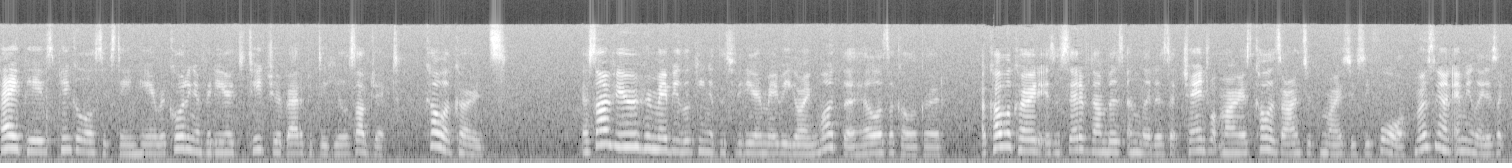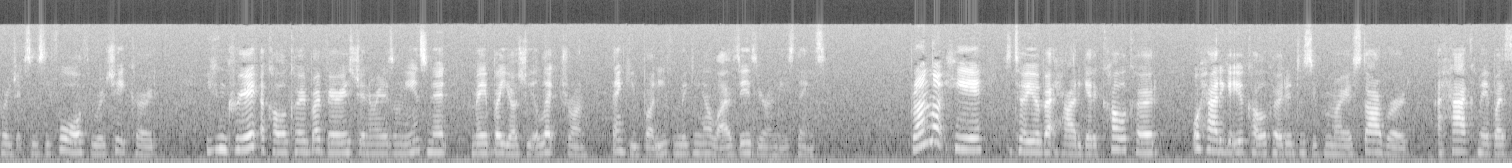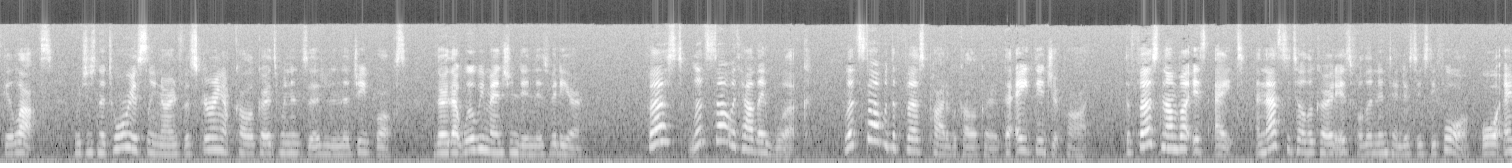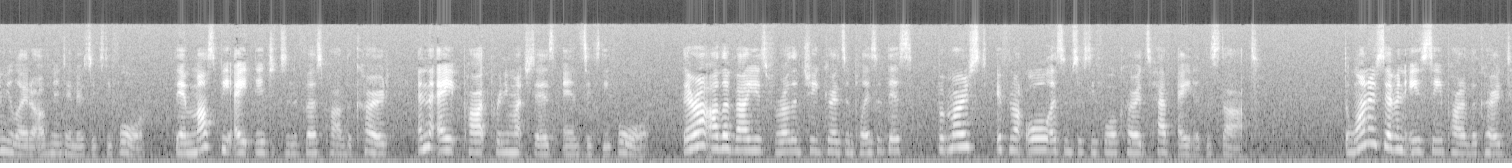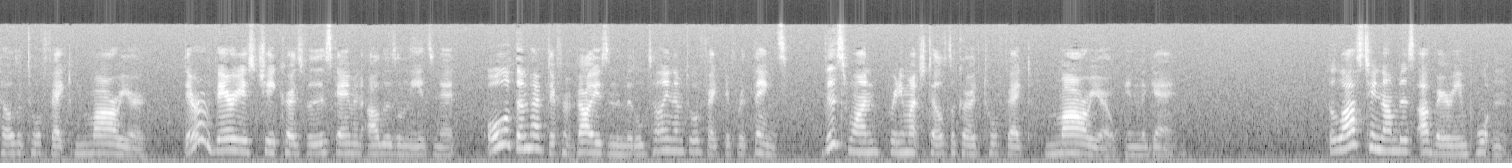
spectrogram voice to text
Hey peeps, Pinkolol16 here, recording a video to teach you about a particular subject, color codes. Now some of you who may be looking at this video may be going, what the hell is a color code? A color code is a set of numbers and letters that change what Mario's colors are in Super Mario 64, mostly on emulators like Project 64 through a cheat code. You can create a color code by various generators on the internet made by Yoshi Electron. Thank you buddy for making our lives easier on these things. But I'm not here to tell you about how to get a color code or how to get your color code into Super Mario Star Road, a hack made by Skelux, which is notoriously known for screwing up color codes when inserted in the Jeep box, though that will be mentioned in this video. First, let's start with how they work. Let's start with the first part of a color code, the 8 digit part. The first number is 8, and that's to tell the code is for the Nintendo 64, or emulator of Nintendo 64. There must be 8 digits in the first part of the code, and the 8 part pretty much says N64. There are other values for other cheat codes in place of this, but most, if not all, SM64 codes have 8 at the start. The 107EC part of the code tells it to affect Mario. There are various cheat codes for this game and others on the internet. All of them have different values in the middle telling them to affect different things. This one pretty much tells the code to affect Mario in the game. The last two numbers are very important.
